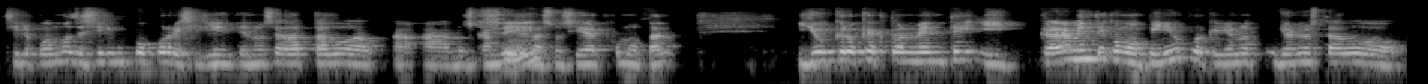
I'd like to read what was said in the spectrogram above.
si lo podemos decir, un poco resiliente, ¿no? Se ha adaptado a, los cambios de la sociedad como tal. Y yo creo que actualmente, y claramente como opinión, porque yo no, yo no he estado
